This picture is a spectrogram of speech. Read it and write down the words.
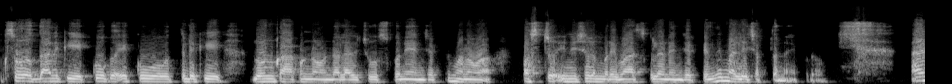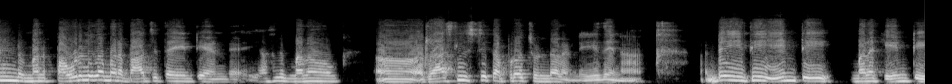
సో దానికి ఎక్కువ ఎక్కువ ఒత్తిడికి లోన్ కాకుండా ఉండాలి అవి చూసుకుని అని చెప్పి మనం ఫస్ట్ ఇనిషియల్ రిమార్క్స్లో నేను చెప్పింది మళ్ళీ చెప్తున్నా ఇప్పుడు. అండ్ మన పౌరులుగా మన బాధ్యత ఏంటి అంటే అసలు మనం రాషనలిస్టిక్ అప్రోచ్ ఉండాలండి ఏదైనా. అంటే ఇది ఏంటి మనకేంటి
